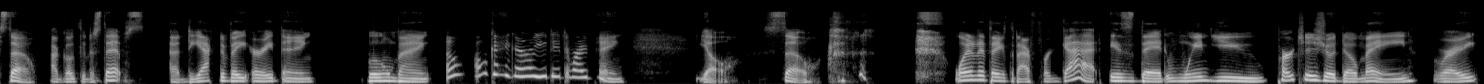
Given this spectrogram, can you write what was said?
So I go through the steps, I deactivate everything, boom, bang. Oh, okay, girl, you did the right thing. Yo, so one of the things that I forgot is that when you purchase your domain, right?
